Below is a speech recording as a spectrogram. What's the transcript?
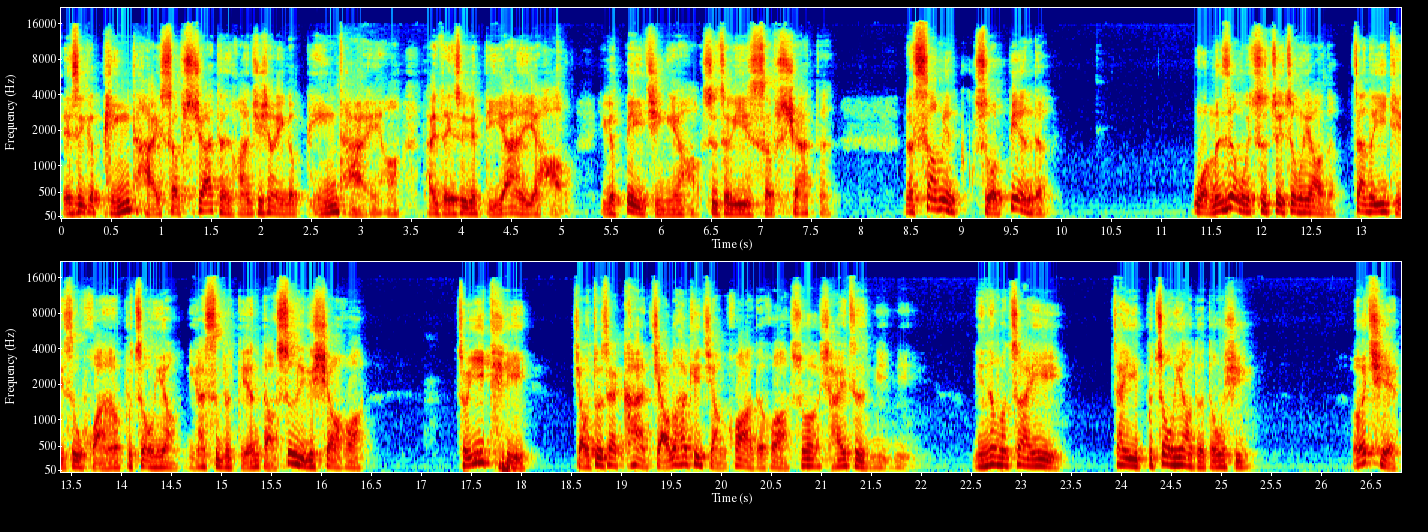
也是一个平台，substratum 好像就像一个平台哈，它等于是一个底岸也好，一个背景也好，是这个意思。substratum，那上面所变的，我们认为是最重要的，站在一体是反而不重要。你看是不是颠倒？是不是一个笑话？从一体角度在看，假如他可以讲话的话，说孩子，你你你那么在意在意不重要的东西，而且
